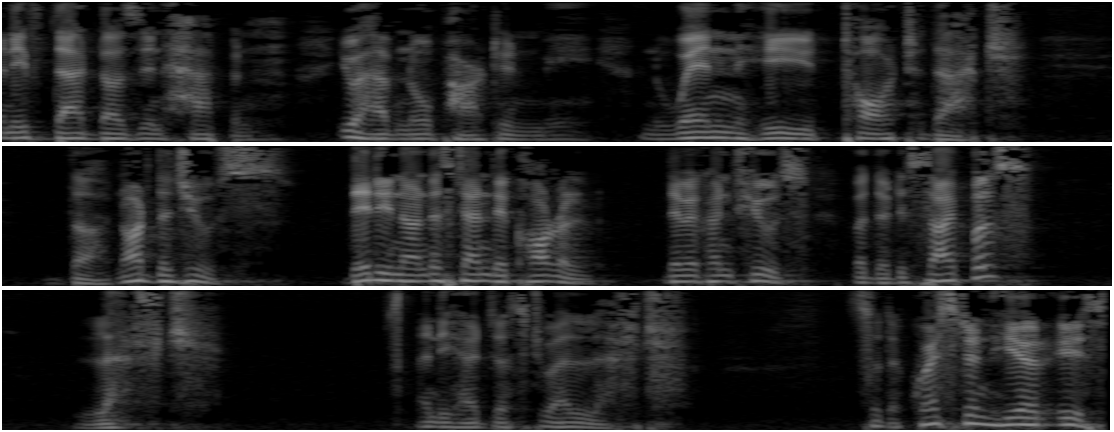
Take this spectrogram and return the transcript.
And if that doesn't happen, you have no part in me. And when He taught that, the, not the Jews, they didn't understand, they quarreled. They were confused. But the disciples left. And He had just 12 left. So the question here is,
